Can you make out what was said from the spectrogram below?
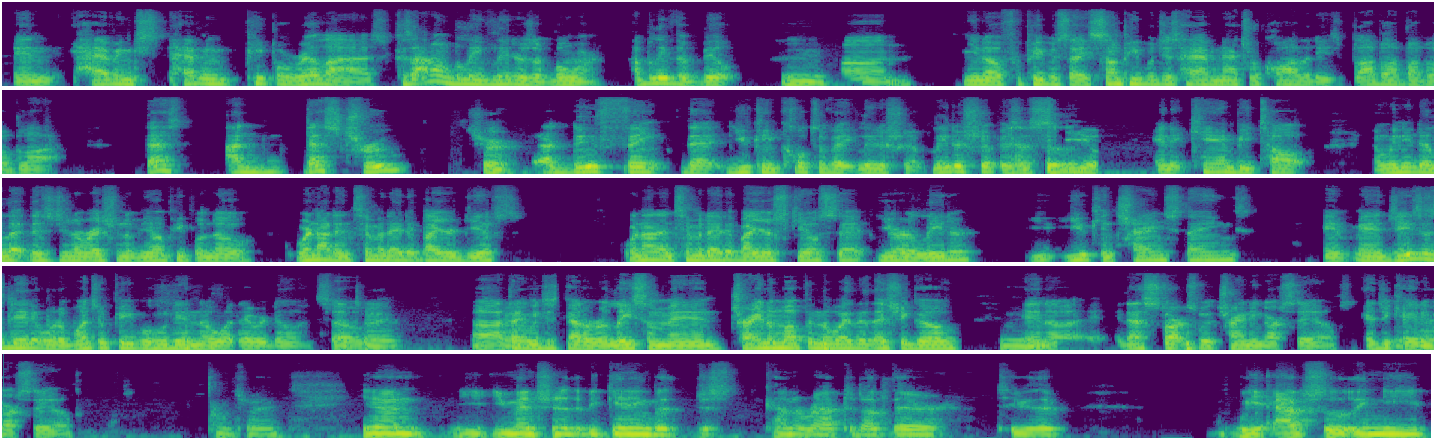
and having having people realize, because I don't believe leaders are born. I believe they're built. Mm. Um, you know, for people say some people just have natural qualities, blah blah blah blah blah. That's I that's true. Sure. I do think that you can cultivate leadership. Leadership is Absolutely. a skill and it can be taught. And we need to let this generation of young people know we're not intimidated by your gifts. We're not intimidated by your skill set. You're a leader. You you can change things. And man, Jesus did it with a bunch of people who didn't know what they were doing. So right. uh, I think we just got to release them, man. Train them up in the way that they should go, mm-hmm. and uh, that starts with training ourselves, educating mm-hmm. ourselves. That's right. You know, and you, you mentioned at the beginning, but just kind of wrapped it up there too. That we absolutely need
